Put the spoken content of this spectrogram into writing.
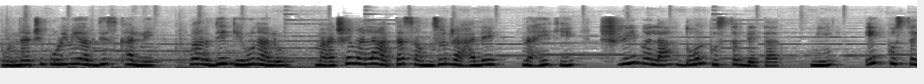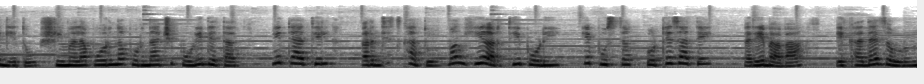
पुरणाची पोळी मी अर्धीच खाल्ली व अर्धी घेऊन आलो. माझे मला आता समजून राहिले नाही की श्री मला दोन पुस्तक देतात. मी एक पुस्तक घेतो. श्री मला पूर्ण पूर्णाची पोळी देतात. मी त्यातील अर्धीच खातो. मग ही अर्धी पोळी हे पुस्तक कुठे जाते? अरे बाबा एखाद्या जवळून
